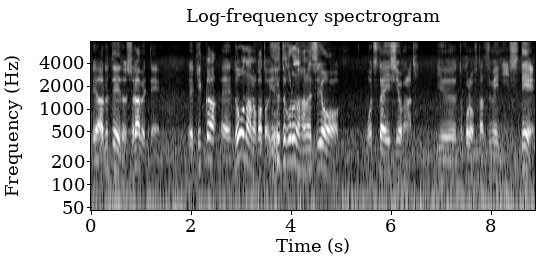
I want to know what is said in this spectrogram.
う、えーある程度調べて、えー結果、えーどうなのかというところの話をお伝えしようかなというところを二つ目にして、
